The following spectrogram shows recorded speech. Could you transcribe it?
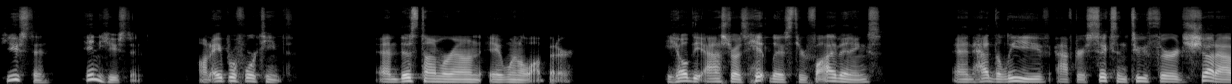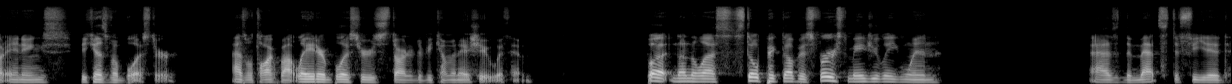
Houston, in Houston, on April 14th. And this time around, it went a lot better. He held the Astros hitless through five innings and had to leave after six and two thirds shutout innings because of a blister. As we'll talk about later, blisters started to become an issue with him. But nonetheless, still picked up his first major league win as the Mets defeated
